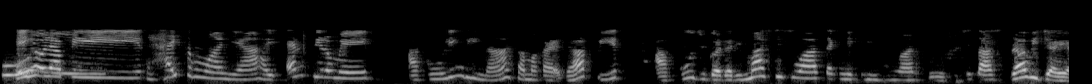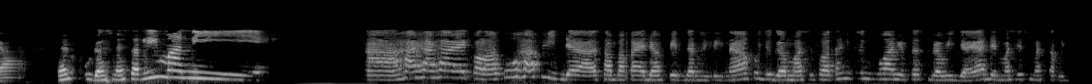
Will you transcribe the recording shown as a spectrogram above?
Hey David, hai semuanya, hai Enviromate. Aku Lingrina sama kayak David, Aku juga dari mahasiswa Teknik Lingkungan Universitas Brawijaya. Dan udah semester 5 nih. Nah, hai hai hai, kalau aku Hafida, sama kayak David dan Lirina, aku juga mahasiswa Teknik Lingkungan Universitas Brawijaya dan masih semester 5.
